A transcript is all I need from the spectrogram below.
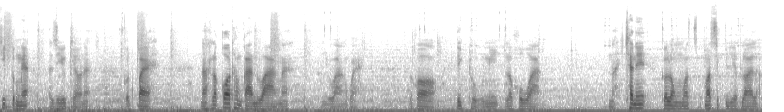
คลิกตรงเนี้ยอันสีเขียวเนี่ยกดไปนะแล้วก็ทำการวางนะนี่วางไป แล้วก็ติ๊กถูกตรงนี้แล้วก็วาง นะแค่นี้ก็ลงมัดสกินเรียบร้อยแล้ว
